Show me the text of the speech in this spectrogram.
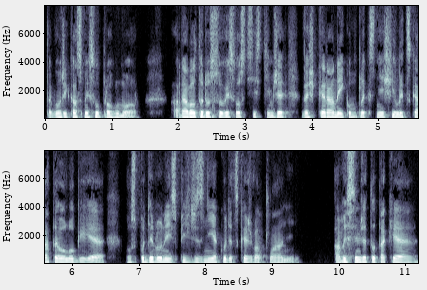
tak on říkal smysl pro humor a dával to do souvislosti s tím, že veškerá nejkomplexnější lidská teologie hospodinu nejspíš zní jako dětské žvatlání. A myslím, že to tak je,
